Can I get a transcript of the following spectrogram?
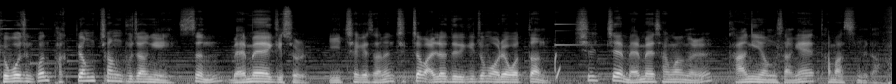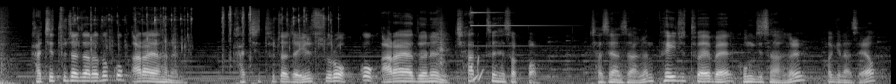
교보증권 박병창 부장이 쓴 매매 기술 이 책에서는 직접 알려드리기 좀 어려웠던 실제 매매 상황을 강의 영상에 담았습니다. 가치 투자자라도 꼭 알아야 하는 가치 투자자일수록 꼭 알아야 되는 차트 해석법 자세한 사항은 페이지2 앱의 공지사항을 확인하세요.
